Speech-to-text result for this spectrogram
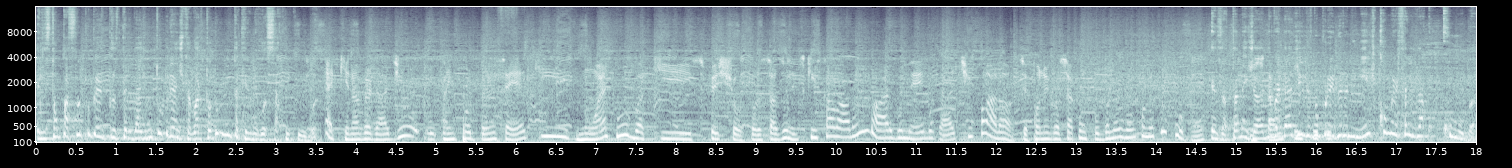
eles estão passando por uma prosperidade muito grande, que agora todo mundo tá querendo negociar com Cuba. É que na verdade a importância é que não é Cuba que se fechou, foram os Estados Unidos que instalaram um embargo neles lá e te falaram, ó, se for negociar com Cuba, nós vamos comer com Cuba, né? Exatamente. Na verdade, eles não proibiram ninguém de comercializar com Cuba.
